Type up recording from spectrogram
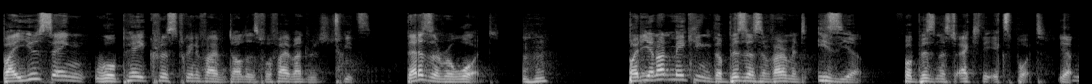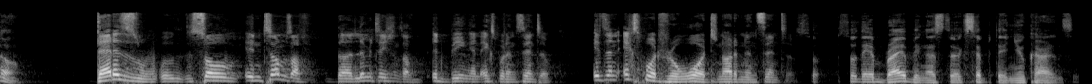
By you saying we'll pay Chris $25 for 500 tweets, that is a reward. But you're not making the business environment easier for business to actually export. Yeah. No. That is so. In terms of the limitations of it being an export incentive, it's an export reward, not an incentive. So, so they're bribing us to accept a new currency.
